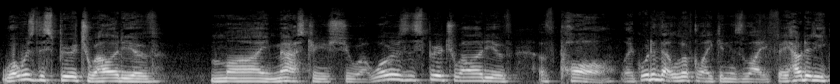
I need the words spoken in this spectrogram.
what was the spirituality of my master Yeshua? What was the spirituality of of Paul? Like, what did that look like in his life? How did he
